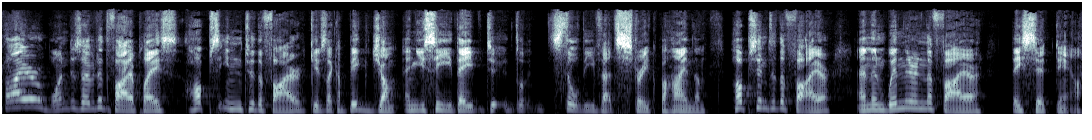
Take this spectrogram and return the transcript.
fire wanders over to the fireplace, hops into the fire, gives like a big jump, and you see they do, still leave that streak behind them. Hops into the fire, and then when they're in the fire, they sit down.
